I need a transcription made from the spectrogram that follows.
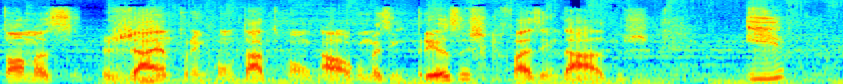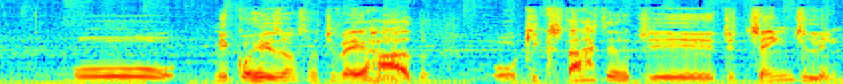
Thomas já entrou em contato com algumas empresas que fazem dados. E o. Me corrijam se eu estiver errado o Kickstarter de, de Changeling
